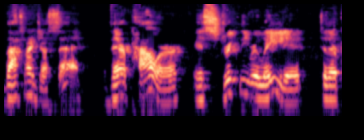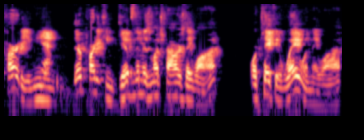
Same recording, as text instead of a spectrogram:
That's what I just said. Their power is strictly related to their party, meaning Yeah. their party can give them as much power as they want or take it away when they want,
